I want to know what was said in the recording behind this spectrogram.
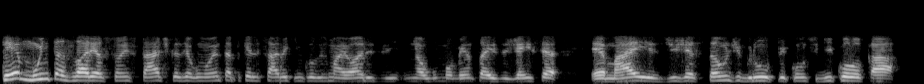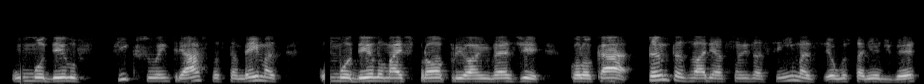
ter muitas variações táticas em algum momento, é porque ele sabe que em clubes maiores, em algum momento, a exigência é mais de gestão de grupo e conseguir colocar um modelo fixo, entre aspas, também, mas um modelo mais próprio, ao invés de colocar tantas variações assim, mas eu gostaria de ver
